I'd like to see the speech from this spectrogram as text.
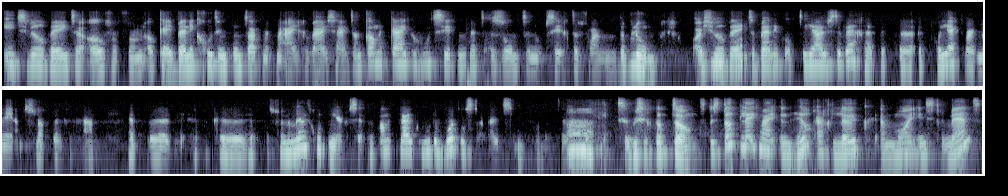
iets wil weten over van oké, ben ik goed in contact met mijn eigen wijsheid, dan kan ik kijken hoe het zit met de zon ten opzichte van de bloem. Als je wil weten, ben ik op de juiste weg? Heb ik uh, het project waar ik mee aan de slag ben gegaan, heb, uh, heb, ik, uh, heb het fundament goed neergezet? Dan kan ik kijken hoe de wortels eruit zien. Van het, ah. Hoe zich dat toont. Dus dat leek mij een heel erg leuk en mooi instrument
